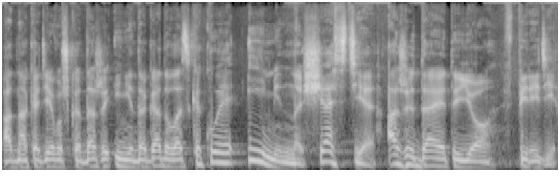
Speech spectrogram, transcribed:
Однако девушка даже и не догадывалась, какое именно счастье ожидает ее впереди.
